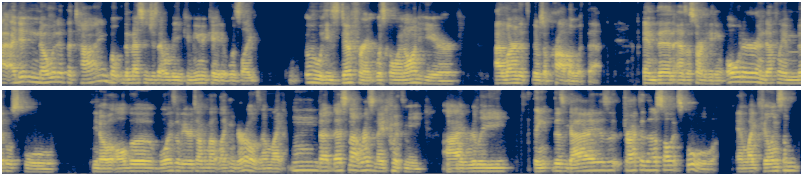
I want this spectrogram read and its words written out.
I, I didn't know it at the time, but the messages that were being communicated was like, ooh, he's different. What's going on here? I learned that there was a problem with that. And then as I started getting older and definitely in middle school, you know, all the boys over here talking about liking girls. And I'm like, mm, that, that's not resonating with me. I really think this guy is attracted that I saw at school and like feeling some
